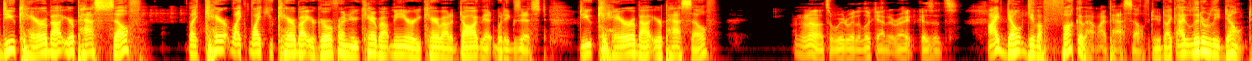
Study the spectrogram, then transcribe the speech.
Do you care about your past self? Like care like like you care about your girlfriend or you care about me or you care about a dog that would exist. Do you care about your past self? I don't know. That's a weird way to look at it, right? Because it's i don't give a fuck about my past self dude. Like i literally don't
